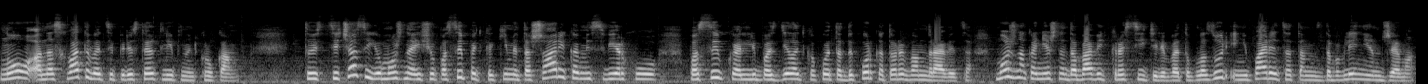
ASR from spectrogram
но она схватывается и перестает липнуть к рукам. То есть сейчас ее можно еще посыпать какими-то шариками сверху, посыпкой, либо сделать какой-то декор, который вам нравится. Можно, конечно, добавить красители в эту глазурь и не париться там с добавлением джема.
